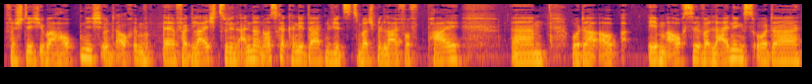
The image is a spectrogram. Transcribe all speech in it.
verstehe ich überhaupt nicht. Und auch im äh, Vergleich zu den anderen Oscar-Kandidaten, wie jetzt zum Beispiel Life of Pi ähm, oder auch, eben auch Silver Linings oder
